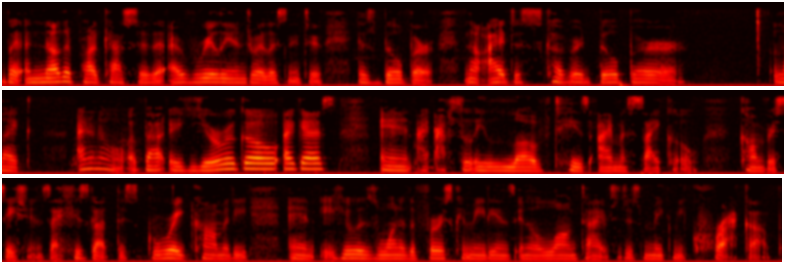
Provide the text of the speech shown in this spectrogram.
But another podcaster that I really enjoy listening to is Bill Burr. Now, I discovered Bill Burr like, I don't know, about a year ago, I guess and I absolutely loved his I'm a Psycho conversations. Like he's got this great comedy, and he was one of the first comedians in a long time to just make me crack up.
